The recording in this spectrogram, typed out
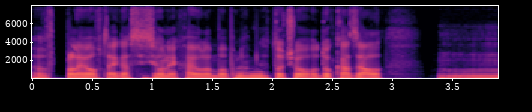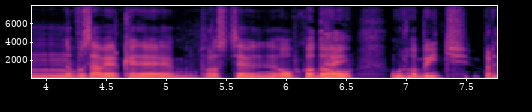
v playoff, tak asi si ho nechajú, lebo pre mňa to, čo dokázal mm, v uzavierke proste obchodov Hej. urobiť pre,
